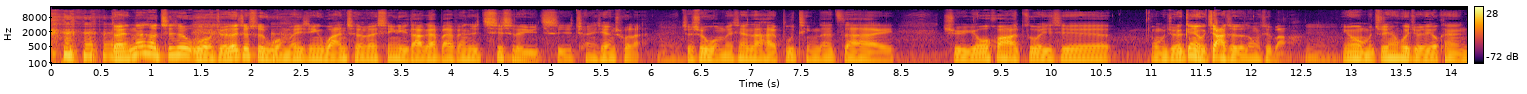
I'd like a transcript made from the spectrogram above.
对，那时候其实我觉得就是我们已经完成了心里大概百分之七十的预期呈现出来，只是我们现在还不停的在去优化做一些。我们觉得更有价值的东西吧，嗯，因为我们之前会觉得有可能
